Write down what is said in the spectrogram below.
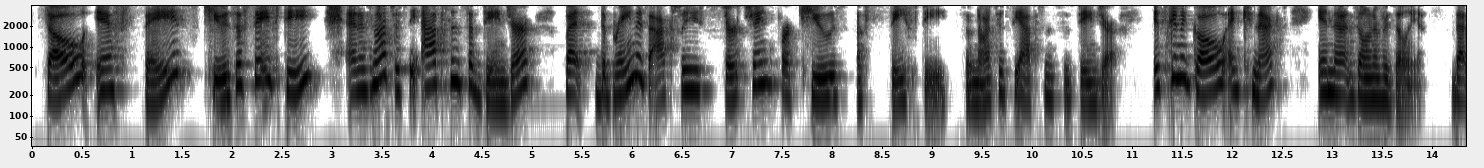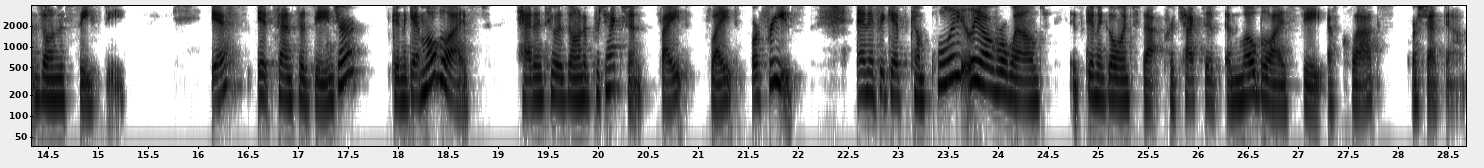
So if safe, cues of safety, and it's not just the absence of danger, but the brain is actually searching for cues of safety. So not just the absence of danger. It's going to go and connect in that zone of resilience, that zone of safety. If it senses danger, it's going to get mobilized head into a zone of protection, fight, flight, or freeze. And if it gets completely overwhelmed, it's going to go into that protective immobilized state of collapse or shutdown.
